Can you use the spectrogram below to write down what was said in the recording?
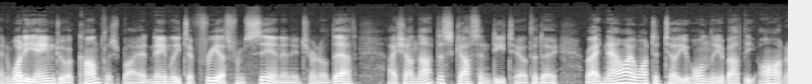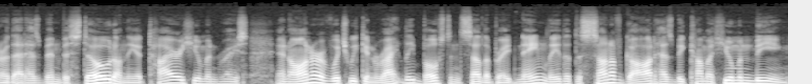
and what he aimed to accomplish by it, namely to free us from sin and eternal death, I shall not discuss in detail today. Right now I want to tell you only about the honor that has been bestowed on the entire human race, an honor of which we can rightly boast and celebrate, namely that the Son of God has become a human being.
